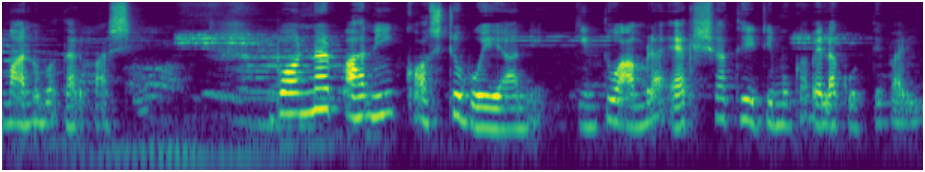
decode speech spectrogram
মানবতার পাশে। বন্যার পানি কষ্ট বয়ে আনে, কিন্তু আমরা একসাথে এটি মোকাবেলা করতে পারি।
